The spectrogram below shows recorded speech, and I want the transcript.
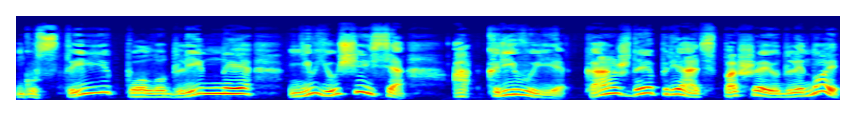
густые, полудлинные, не вьющиеся, а кривые. Каждая прядь по шею длиной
